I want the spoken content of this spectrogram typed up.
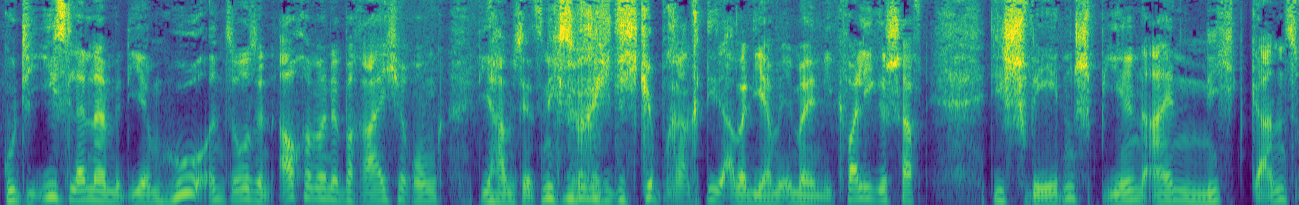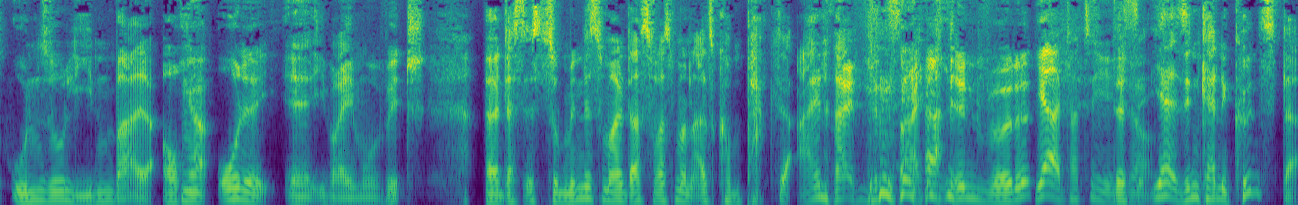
Gut, die Isländer mit ihrem Hu und so sind auch immer eine Bereicherung. Die haben es jetzt nicht so richtig gebracht, die, aber die haben immerhin die Quali geschafft. Die Schweden spielen einen nicht ganz unsoliden Ball, auch ja. ohne äh, Ibrahimovic. Äh, das ist zumindest mal das, was man als kompakte Einheit bezeichnen würde. Ja, tatsächlich. Das, ja. ja, sind keine Künstler da,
